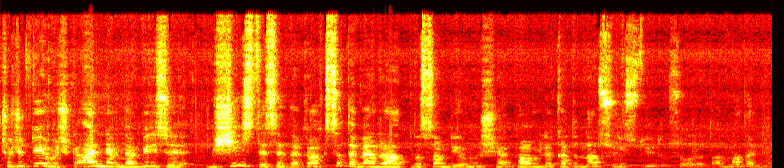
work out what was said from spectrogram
çocuk diyormuş ki annemden birisi bir şey istese de kalksa da ben rahatlasam diyormuş. Hep hamile kadından su istiyorduk sonra da anladın mı?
